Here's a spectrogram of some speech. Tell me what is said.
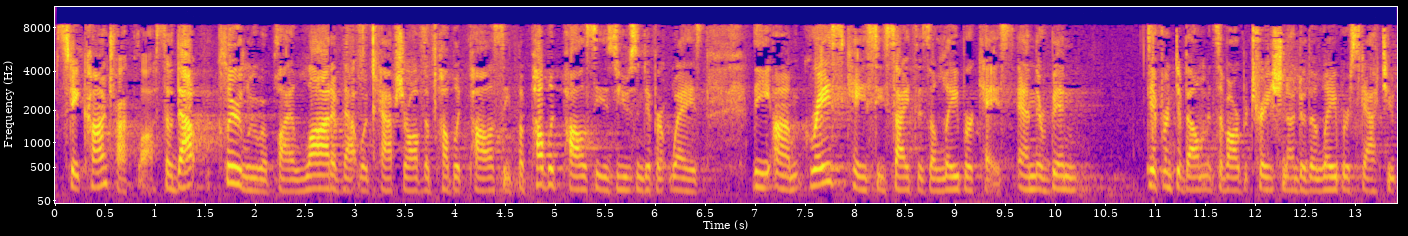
state contract law. So that clearly would apply. A lot of that would capture all of the public policy. But public policy is used in different ways. The um, Grace case he cites is a labor case, and there have been different developments of arbitration under the labor statute.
